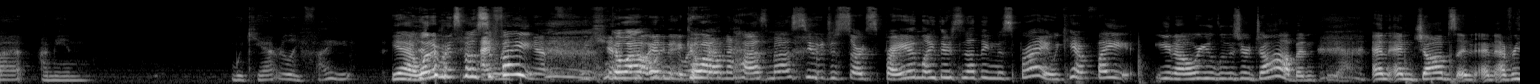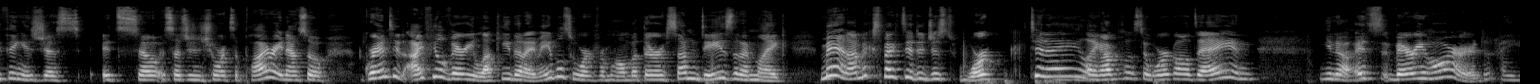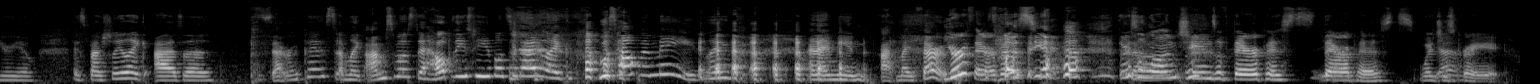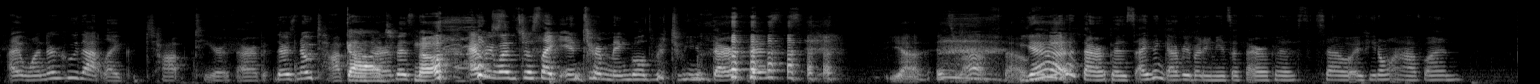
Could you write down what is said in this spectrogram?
but i mean we can't really fight Yeah, what am I supposed to fight? we can't, we can't Go out and anywhere. go out in a hazmat suit, and just start spraying like there's nothing to spray. We can't fight, you know, or you lose your job and Yeah. and and jobs and, and everything is just it's so such in short supply right now. So granted, I feel very lucky that I'm able to work from home, but there are some days that I'm like, man, I'm expected to just work today. Like I'm supposed to work all day and you know, Yeah. it's very hard. I hear you. Especially like as a therapist, I'm like, I'm supposed to help these people today. Like, who's helping me? Like, and I mean, my therapist. You're a therapist, yeah. There's a long chains of therapists, Yeah. therapists, which is great. I wonder who that like top tier therapist. There's no top God, tier therapist. no. Everyone's just like intermingled between therapists. Yeah, it's rough though. Yeah. You need a therapist. I think everybody needs a therapist. So if you don't have one,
